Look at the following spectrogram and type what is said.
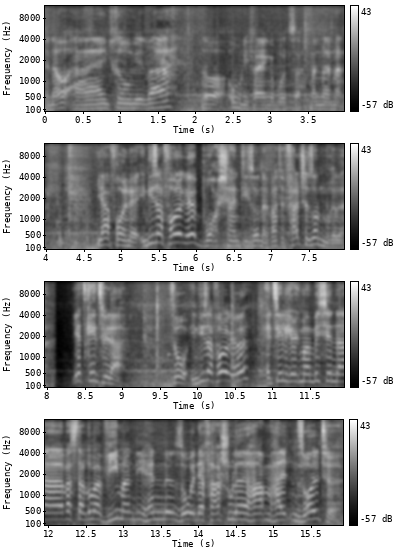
Genau, ein Traum wird wahr. So, oh, die feiern Geburtstag. Mann, Mann, Mann. Ja, Freunde, in dieser Folge... Boah, scheint die Sonne. Warte, falsche Sonnenbrille. Jetzt geht's wieder. So, in dieser Folge erzähle ich euch mal ein bisschen da was darüber, wie man die Hände so in der Fahrschule haben halten sollte.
